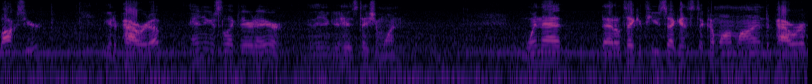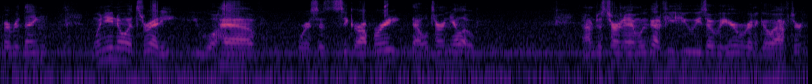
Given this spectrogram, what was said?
box here. You're going to power it up and you're going to select air to air and then you're going to hit station 1 when that that'll take a few seconds to come online to power up everything. When you know it's ready you will have where it says seeker operate that will turn yellow. And I'm just turning in. We've got a few Hueys over here we're gonna go after.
